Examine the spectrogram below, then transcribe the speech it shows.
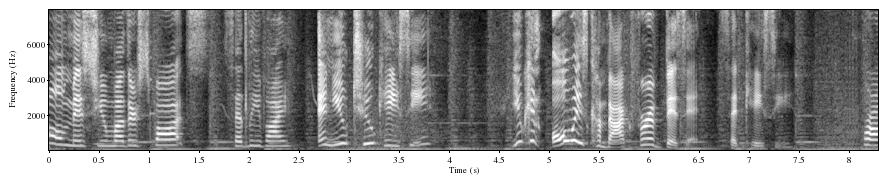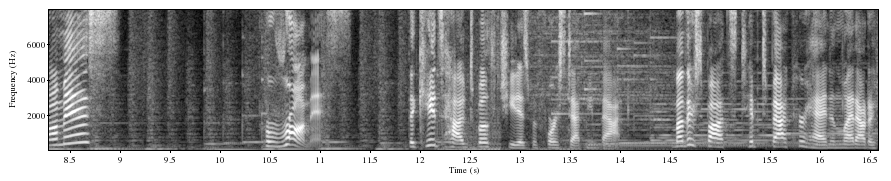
I'll miss you, Mother Spots, said Levi. And you too, Casey. You can always come back for a visit, said Casey. Promise? Promise. The kids hugged both cheetahs before stepping back. Mother Spots tipped back her head and let out a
